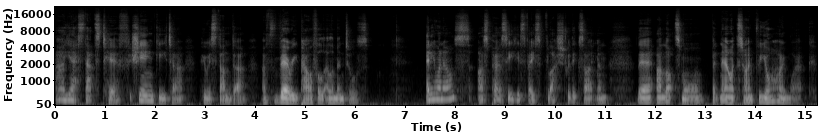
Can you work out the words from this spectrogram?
Ah, yes, that's Tiff. She and Geeta, who is thunder, are very powerful elementals. Anyone else? asked Percy, his face flushed with excitement. There are lots more, but now it's time for your homework.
